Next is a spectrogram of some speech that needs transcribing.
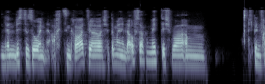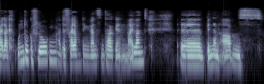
Und dann bist du so in 18 Grad. Ja, ich hatte meine Laufsache mit. Ich war am, ich bin Freitag runtergeflogen, hatte Freitag den ganzen Tag in Mailand, äh, bin dann abends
